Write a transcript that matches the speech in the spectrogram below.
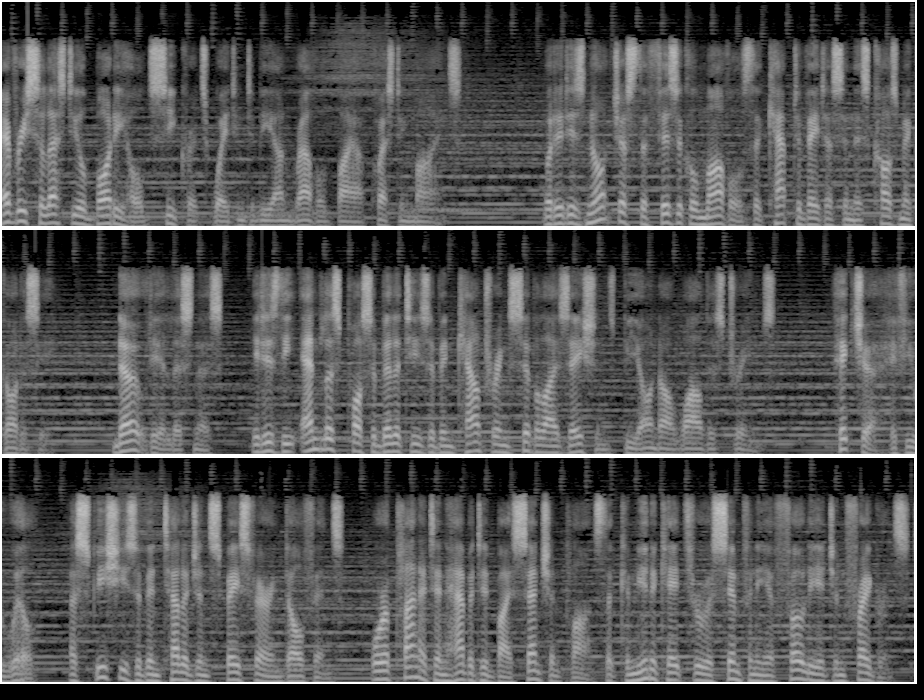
every celestial body holds secrets waiting to be unraveled by our questing minds. But it is not just the physical marvels that captivate us in this cosmic odyssey. No, dear listeners, it is the endless possibilities of encountering civilizations beyond our wildest dreams. Picture, if you will, a species of intelligent spacefaring dolphins, or a planet inhabited by sentient plants that communicate through a symphony of foliage and fragrance.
